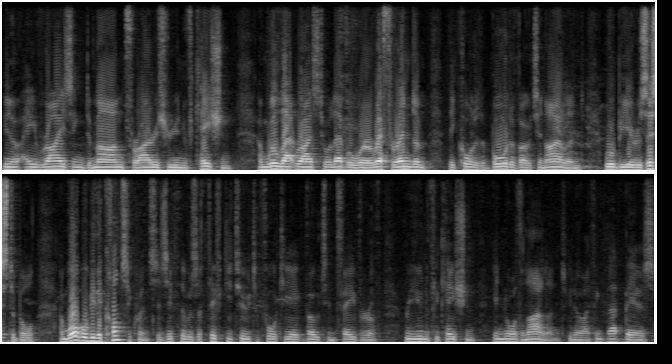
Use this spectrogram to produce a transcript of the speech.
you know, a rising demand for Irish reunification. And will that rise to a level where a referendum, they call it a border vote in Ireland, will be irresistible? And what will be the consequences if there was a 52 to 48 vote in favour of reunification in Northern Ireland? You know, I think that bears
